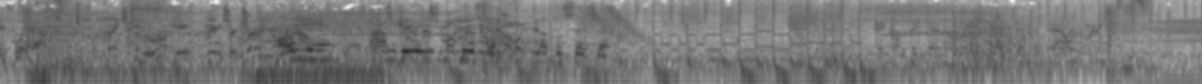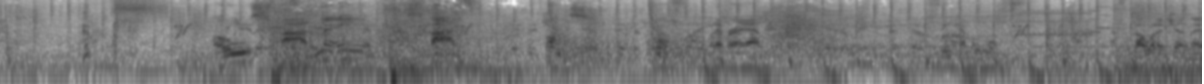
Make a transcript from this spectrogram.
Safe way out. Thanks to the rookie, things are turning oh, around. Oh yeah, I'm Let's keep doing this cool momentum stuff. going. Knuckles said so. Oh, Spider-Man, Spider, Fox, oh, Wolf, whatever I am. I think I'm a wolf. I forgot what I chose. I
